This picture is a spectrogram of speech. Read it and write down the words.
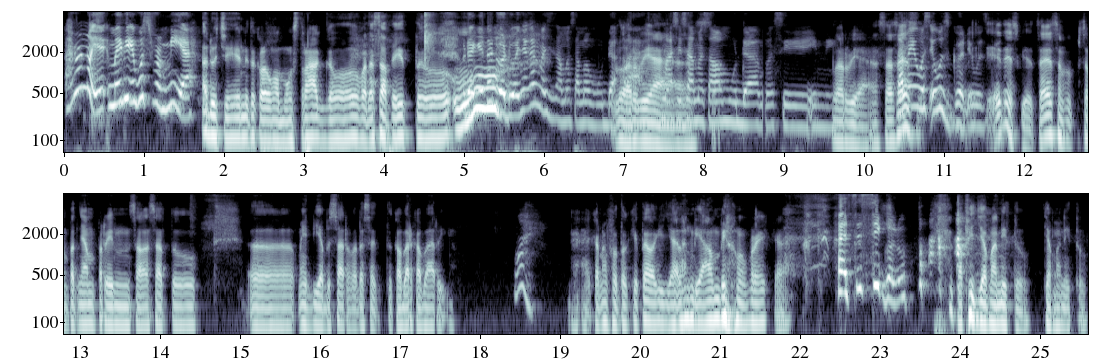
I don't know maybe it was for me ya Aduh Cin, itu kalau ngomong struggle pada saat itu. udah kita uh, dua-duanya kan masih sama-sama muda Luar lah. biasa. masih sama-sama muda masih ini luar biasa. Saya, tapi it was it was good it was it good is good. Saya sempat, nyamperin salah satu eh, media besar pada saat itu kabar-kabari. wah Nah, karena foto kita lagi jalan diambil sama mereka. masa sih gue lupa Tapi zaman itu, zaman itu,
